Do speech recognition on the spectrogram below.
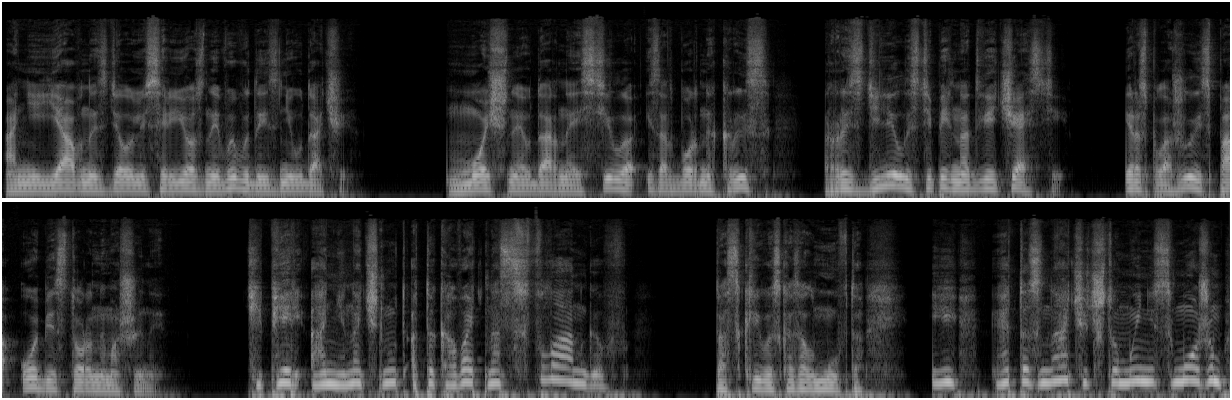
Они явно сделали серьезные выводы из неудачи. Мощная ударная сила из отборных крыс разделилась теперь на две части и расположилась по обе стороны машины. «Теперь они начнут атаковать нас с флангов», — тоскливо сказал муфта. «И это значит, что мы не сможем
